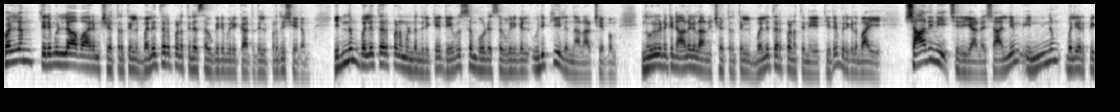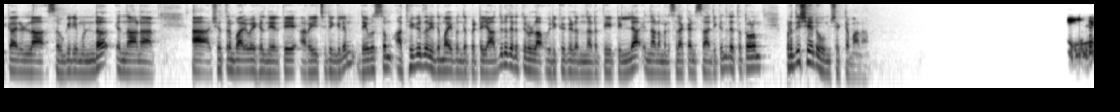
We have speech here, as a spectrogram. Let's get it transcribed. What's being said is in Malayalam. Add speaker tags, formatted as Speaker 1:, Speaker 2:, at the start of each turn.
Speaker 1: കൊല്ലം തിരുമുല്ലാവാരം ക്ഷേത്രത്തിൽ ബലിതർപ്പണത്തിന് സൗകര്യമൊരുക്കാത്തതിൽ പ്രതിഷേധം. ഇന്നും ബലിതർപ്പണമുണ്ടെന്നിരിക്കെ ദേവസ്വം ബോർഡ് സൗകര്യങ്ങൾ ഒരുക്കിയില്ലെന്നാണ് ആക്ഷേപം. നൂറുകണക്കിന് ആളുകളാണ് ക്ഷേത്രത്തിൽ ബലിതർപ്പണത്തിന് എത്തിയത്. ഇവരുകളുമായി ശാലിനി ചെരിയാണ്. ശാലിനിയും ഇന്നും ബലിയർപ്പിക്കാനുള്ള സൗകര്യമുണ്ട് എന്നാണ് ക്ഷേത്രം ഭാരവാഹികൾ നേരത്തെ അറിയിച്ചതെങ്കിലും ദേവസ്വം അധികൃതർ ഇതുമായി ബന്ധപ്പെട്ട് യാതൊരു തരത്തിലുള്ള ഒരുക്കങ്ങളും നടത്തിയിട്ടില്ല എന്നാണ് മനസ്സിലാക്കാൻ സാധിക്കുന്നത്. എത്രത്തോളം പ്രതിഷേധവും ശക്തമാണ്.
